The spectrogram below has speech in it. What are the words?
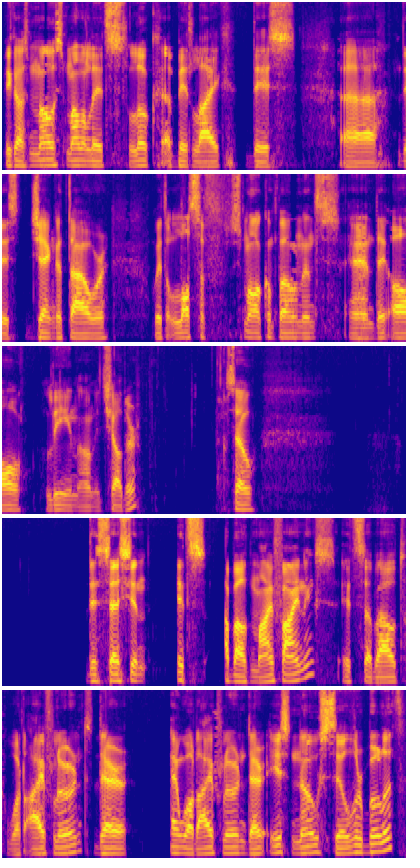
because most monoliths look a bit like this uh, this Jenga tower with lots of small components, and they all lean on each other. So this session, it's about my findings. It's about what I've learned there, and what I've learned. There is no silver bullet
